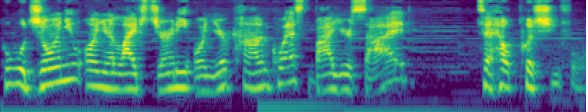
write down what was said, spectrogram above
who will join you on your life's journey, on your conquest by your side to help push you forward.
